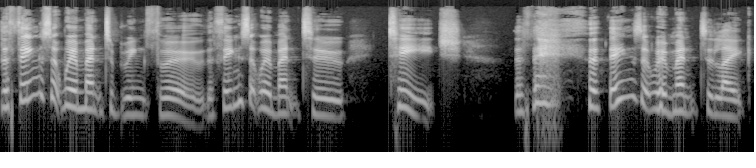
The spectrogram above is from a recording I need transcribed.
the things that we're meant to bring through the things that we're meant to teach the thing the things that we're meant to like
